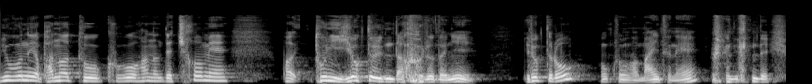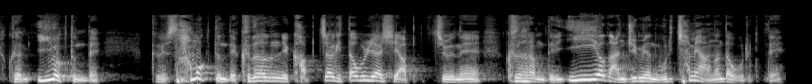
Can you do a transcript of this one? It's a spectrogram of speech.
이번에 바누아투 그거 하는데 처음에 막 돈이 1억 들다고 그러더니 1억 들어? 어, 그럼 많이 드네. 그런데 그 다음에 2억 든대. 그 3억 든대. 그 다음에 갑자기 WRC 앞준에 그 사람들이 2억 안 주면 우리 참여 안 한다고 그랬대.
